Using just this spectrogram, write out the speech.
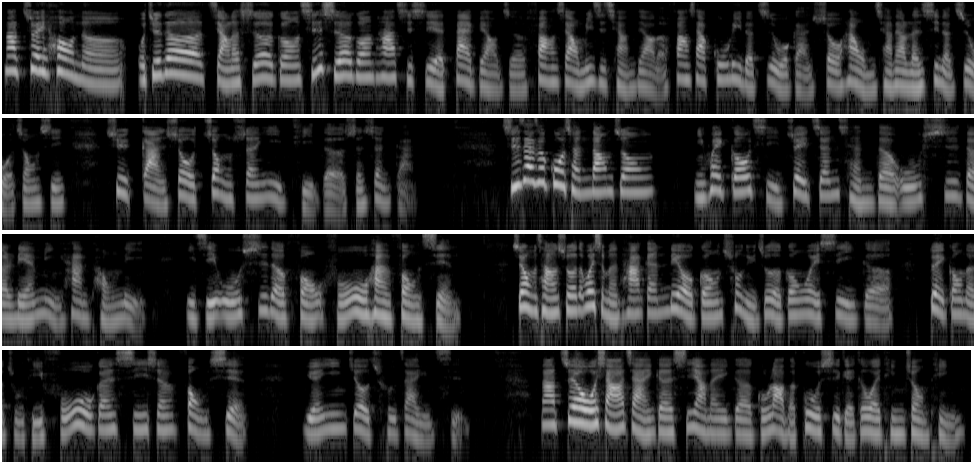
那最后呢，我觉得讲了十二宫，其实十二宫它其实也代表着放下，我们一直强调的放下孤立的自我感受和我们强调人性的自我中心，去感受众生一体的神圣感。其实，在这过程当中，你会勾起最真诚的无私的怜悯和同理，以及无私的服服务和奉献。所以，我们常说的，为什么它跟六宫处女座的宫位是一个对公的主题，服务跟牺牲奉献，原因就出在于此。那最后，我想要讲一个西洋的一个古老的故事给各位听众听。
